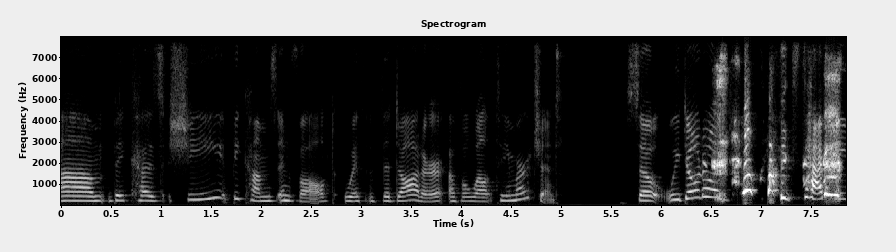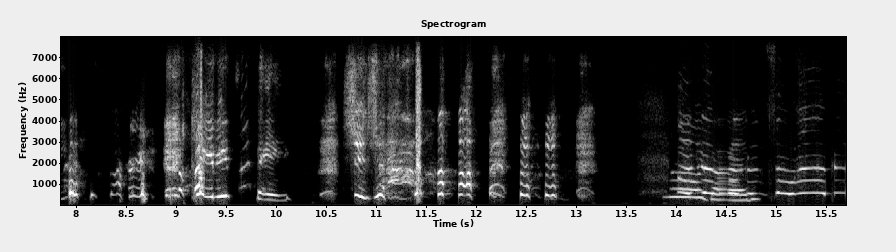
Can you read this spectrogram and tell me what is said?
um, because she becomes involved with the daughter of a wealthy merchant. So we don't know exactly. Sorry. Katie's face. She just. oh my god. been so happy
